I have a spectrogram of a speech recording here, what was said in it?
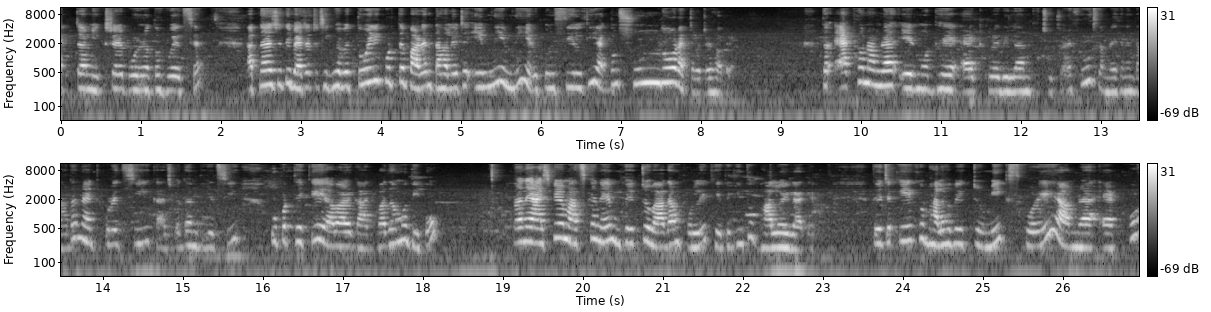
একটা মিক্সচারে পরিণত হয়েছে। আপনারা যদি ব্যাটারটা ঠিকভাবে তৈরি করতে পারেন, তাহলে এটা এমনি এমনি এরকম সিল্কি একদম সুন্দর একটা ব্যাটার হবে। তো এখন আমরা এর মধ্যে অ্যাড করে দিলাম কিছু ড্রাই ফ্রুটস আমরা এখানে বাদাম অ্যাড করেছি, কাজবাদাম দিয়েছি। উপর থেকে আবার কাঠবাদামও দিব। মানে আইসক্রিমের মাঝখানে মুখে একটু বাদাম পড়লে খেতে কিন্তু ভালোই লাগে। তো এটাকে খুব ভালোভাবে একটু মিক্স করে আমরা এখন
